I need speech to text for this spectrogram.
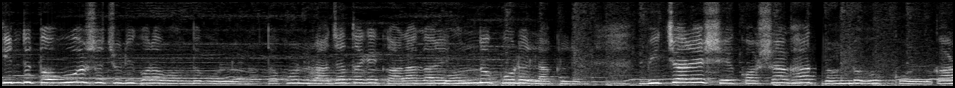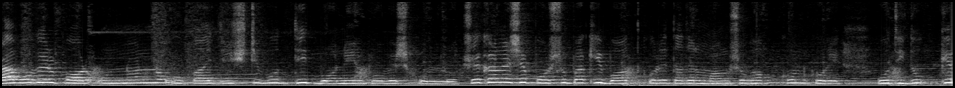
কিন্তু তবুও সে চুরি করা বন্ধ করল না। তখন রাজা তাকে কারাগারে বন্ধ করে রাখলেন। বিচারে সে কষাঘাত দণ্ডভোগ করল। কারাভোগের পর অন্যান্য উপায় দৃষ্টিবুদ্ধি বনে প্রবেশ করল। সেখানে সে পশু পাখি বধ করে তাদের মাংস ভক্ষণ করে অতি দুঃখে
